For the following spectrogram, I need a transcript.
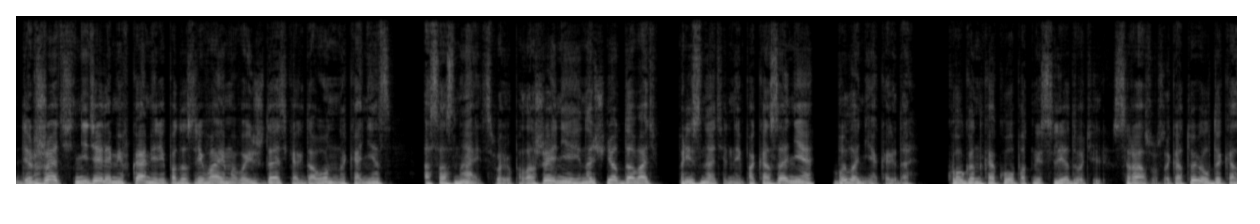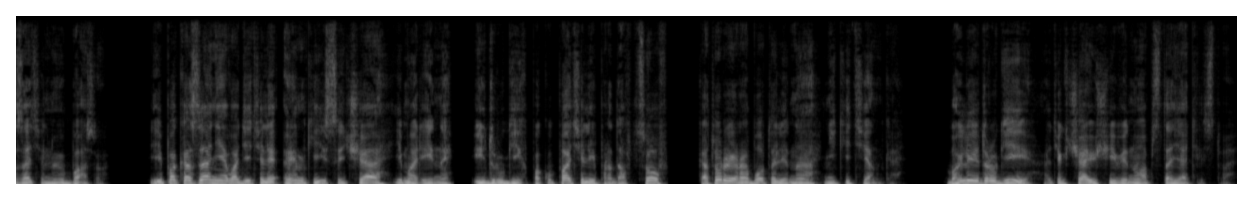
Держать неделями в камере подозреваемого и ждать, когда он, наконец, осознает свое положение и начнет давать признательные показания, было некогда. Коган, как опытный следователь, сразу заготовил доказательную базу. И показания водителя Эмки, и Сыча, и Марины, и других покупателей, продавцов, которые работали на Никитенко. Были и другие, отягчающие вину обстоятельства.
